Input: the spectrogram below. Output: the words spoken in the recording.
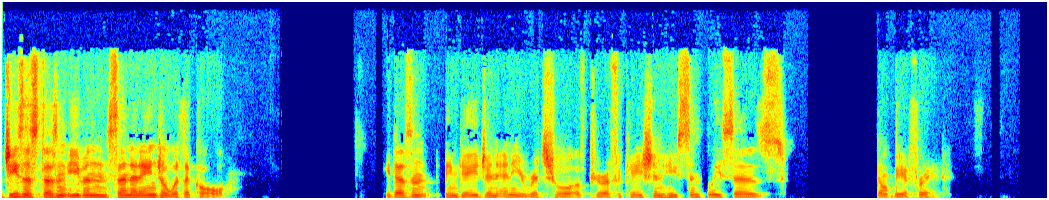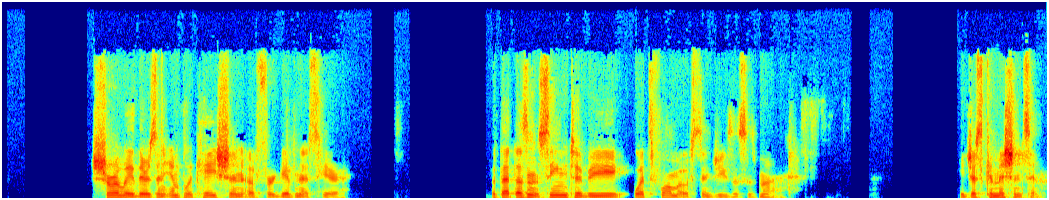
Jesus doesn't even send an angel with a coal. He doesn't engage in any ritual of purification. He simply says, Don't be afraid. Surely there's an implication of forgiveness here, but that doesn't seem to be what's foremost in Jesus' mind. He just commissions him,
